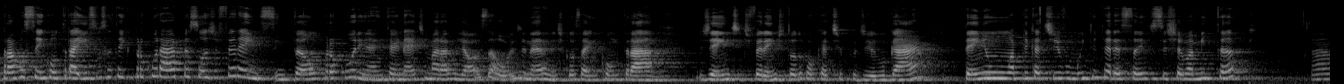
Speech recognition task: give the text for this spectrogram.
para você encontrar isso, você tem que procurar pessoas diferentes. Então procure, né? a internet é maravilhosa hoje, né? A gente consegue encontrar gente diferente em todo qualquer tipo de lugar. Tem um aplicativo muito interessante se chama Meetup, ah,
